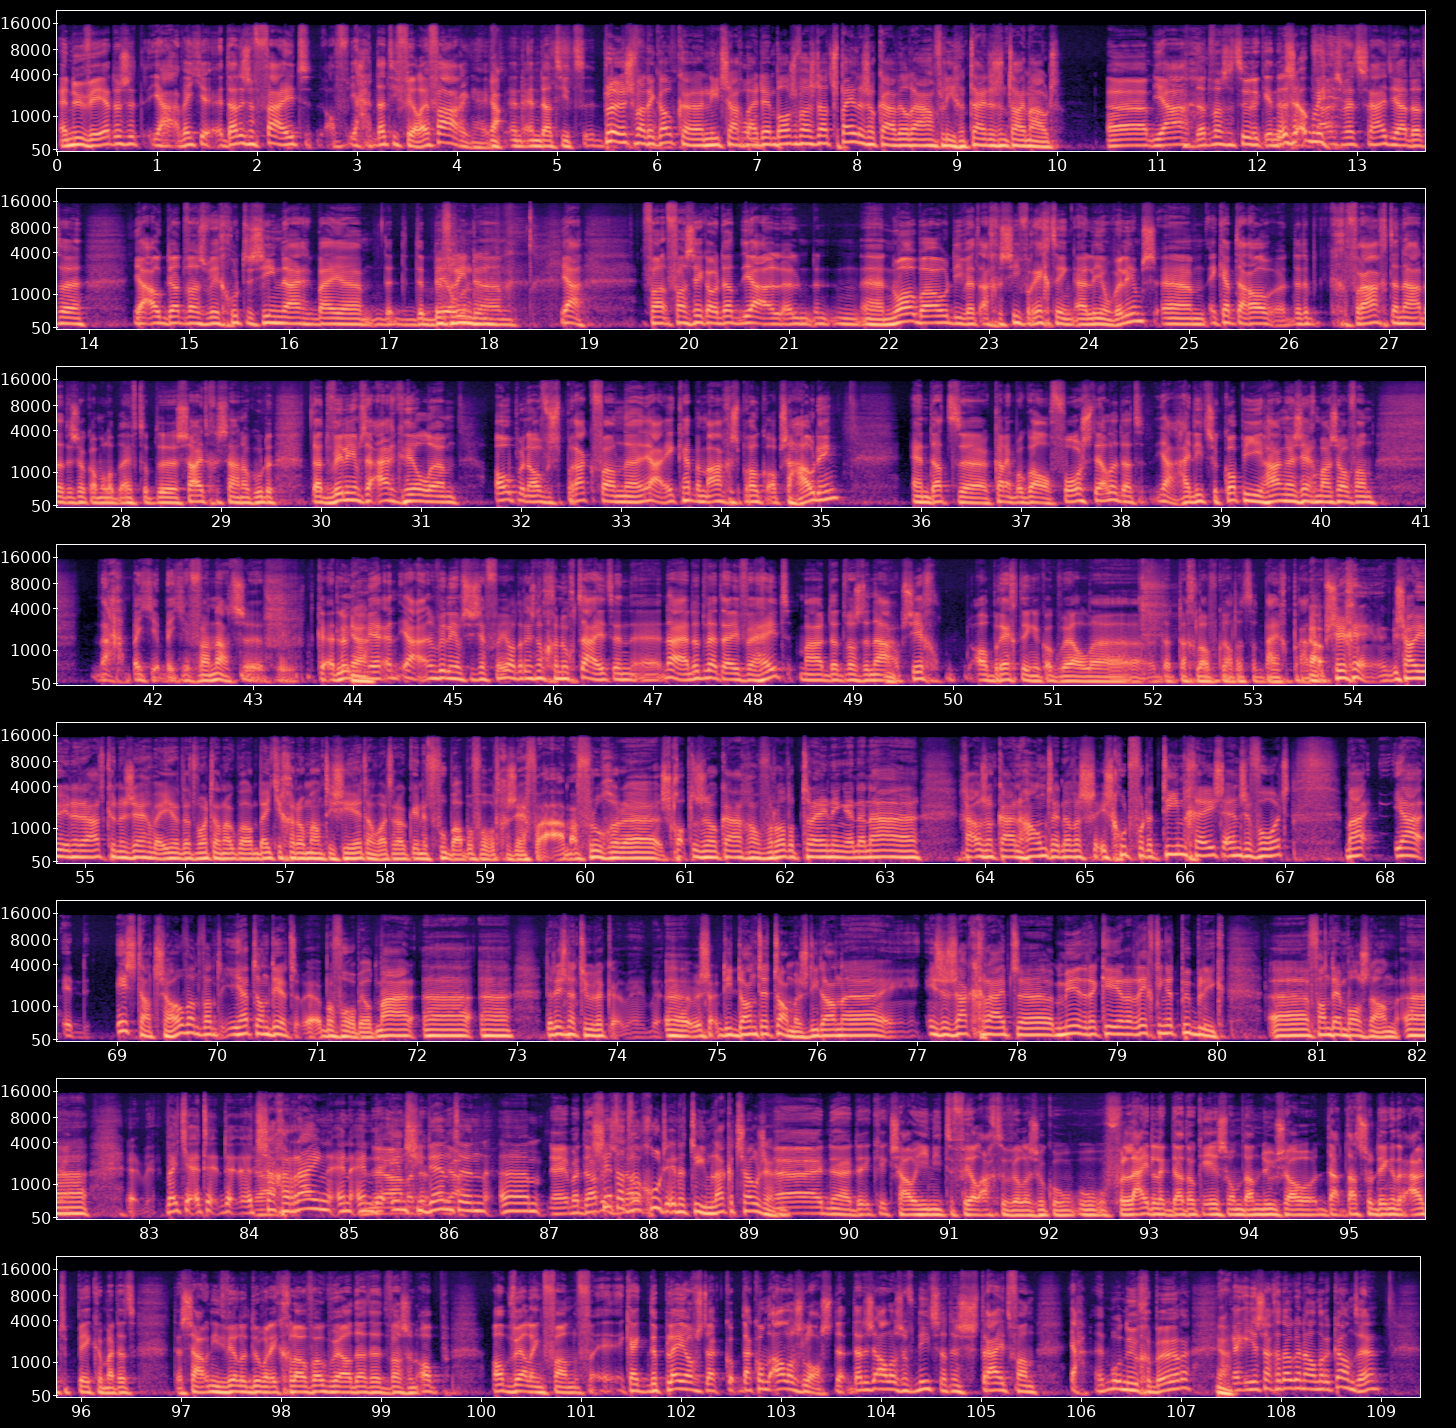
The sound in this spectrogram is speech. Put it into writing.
en nu weer. Dus het, ja, weet je, dat is een feit. Of, ja, dat hij veel ervaring heeft. Ja. En, en dat hij het. Plus, wat ik ook niet zag bij Den Bosch... was dat spelers elkaar wilden aanvliegen tijdens een time-out. Eh, ja, dat was natuurlijk in Dat de ook weer- thuiswedstrijd. Ja, dat, eh, ja, ook dat was weer goed te zien eigenlijk bij eh, de, de, de beelden. vrienden. ehm, ja, van, van Zico. Dat, ja, uh, Nuobo, die werd agressief richting eh, Leon Williams. Ehm, ik heb daar al, dat heb ik gevraagd daarna. Dat is ook allemaal op, heeft op de site gestaan. Ook hoe de, dat Williams er eigenlijk heel ehm, open over sprak. Van, eh, ja, ik heb hem aangesproken op zijn houding. En dat eh, kan ik me ook wel voorstellen. Dat, ja, hij liet zijn koppie hangen, zeg maar, zo van... Nou, een beetje, een beetje van, nou, het, eh, het lukt Ja. niet meer. En, ja, en Williams die zegt van, joh, er is nog genoeg tijd. En eh, nou ja, dat werd even heet. Maar dat was daarna op zich, Albrecht denk ik ook wel... eh, dat, dat geloof ik wel dat dat bijgepraat Ja, op zich zou je inderdaad kunnen zeggen, weet je, dat wordt dan ook wel een beetje geromantiseerd. Dan wordt er ook in het voetbal bijvoorbeeld gezegd van, ah, maar vroeger schopten ze elkaar gewoon verrot op training en daarna gaven ze elkaar een hand en dat was, is goed voor de teamgeest enzovoort. Maar ja. Is dat zo? Want, want je hebt dan dit eh, bijvoorbeeld. Maar eh, eh, er is natuurlijk die Dante Thomas... die dan in zijn zak grijpt eh, meerdere keren richting het publiek. eh, van Den Bosch dan. Eh, Weet je, het, het, het Ja. zagarijn en, en de maar incidenten... ehm, Nee, maar dat zit dat wel... goed in het team? Laat ik het zo zeggen. Nee, nee ik, ik zou hier niet te veel achter willen zoeken. Hoe, hoe verleidelijk dat ook is om dan nu zo dat, dat soort dingen eruit te pikken. Maar dat, dat zou ik niet willen doen. Want ik geloof ook wel dat het was een op, opwelling van. Kijk, de play-offs, daar, daar komt alles los. Dat, dat is alles of niets. Dat is een strijd van. Ja, het moet nu gebeuren. Ja. Kijk, je zag het ook aan de andere kant, hè?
